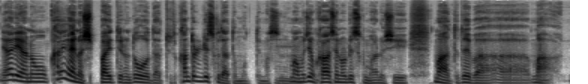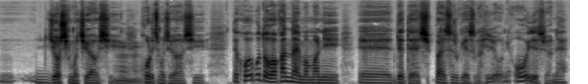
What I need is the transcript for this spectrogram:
やはりあの海外の失敗っていうのはどうだっていうとカントリーリスクだと思ってます。うんまあもちろん為替のリスクもあるし、まあ例えばまあ常識も違うし、うん。法律も違うし。でこういうことを分かんないままに、えー出て失敗するケースが非常に多いですよね。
